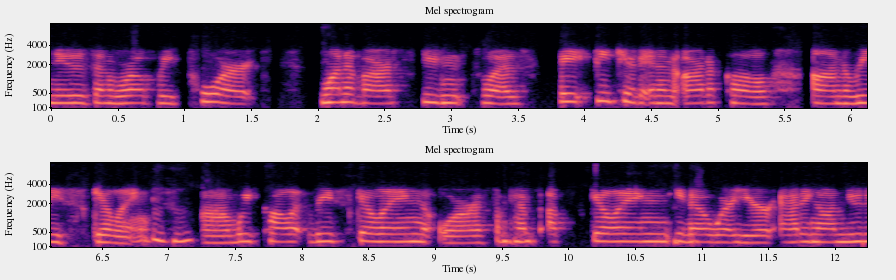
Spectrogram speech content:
News and World Report, one of our students was featured in an article on reskilling. Mm-hmm. Um, we call it reskilling or sometimes upskilling, you know, where you're adding on new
